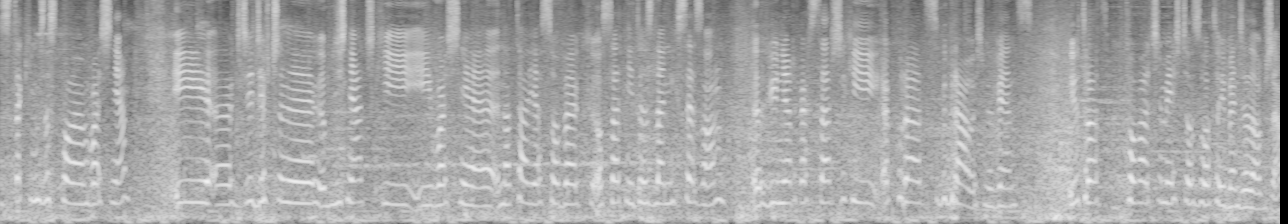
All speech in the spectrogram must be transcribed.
z takim zespołem właśnie i e, gdzie dziewczyny bliźniaczki i właśnie Natalia Sobek, ostatni to jest dla nich sezon e, w juniorkach starszych i akurat wygrałyśmy, więc jutro powalczymy jeszcze o złoto i będzie dobrze.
